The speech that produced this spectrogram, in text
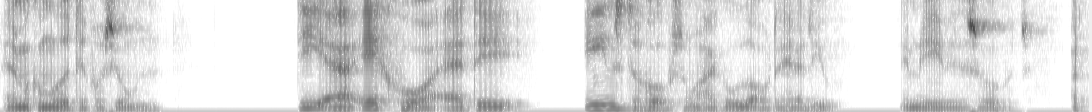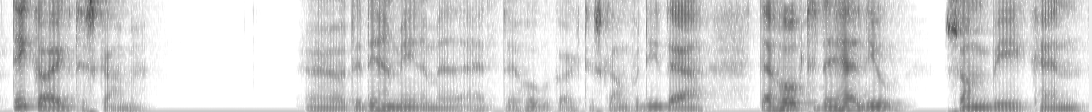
at jeg må komme ud af depressionen, de er ekkoer af det eneste håb, som rækker ud over det her liv, nemlig evighedshåbet. Og det gør ikke til skamme. Øh, og det er det, han mener med, at øh, håbet gør ikke til skam, fordi der er, der er håb til det her liv, som vi kan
